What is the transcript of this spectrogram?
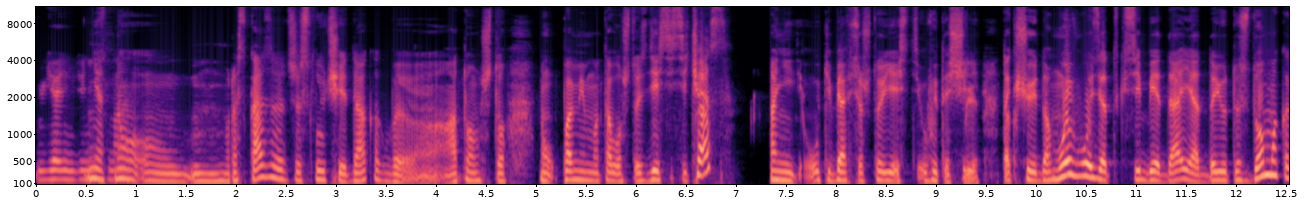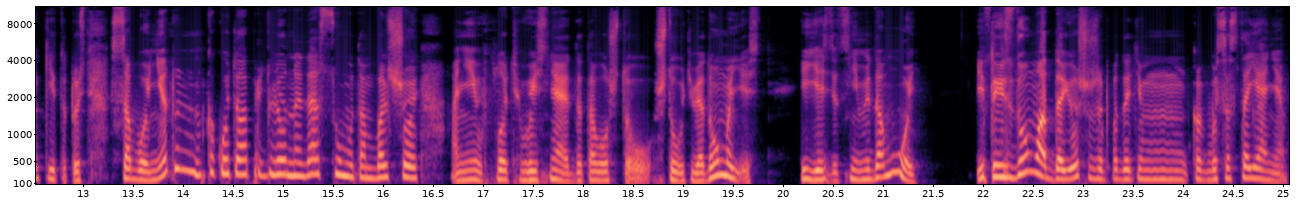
я, я не Нет, знаю. ну, рассказывают же случаи, да, как бы о том, что, ну, помимо того, что здесь и сейчас они у тебя все, что есть, вытащили, так еще и домой возят к себе, да, и отдают из дома какие-то. То есть с собой нету какой-то определенной, да, суммы там большой. Они вплоть выясняют до того, что, что у тебя дома есть, и ездят с ними домой. И ты из дома отдаешь уже под этим как бы состоянием.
